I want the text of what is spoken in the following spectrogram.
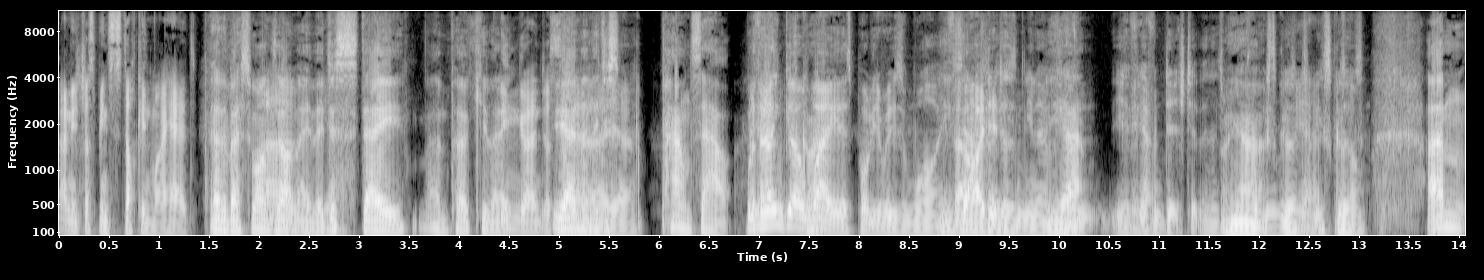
and it's just been stuck in my head. They're the best ones, aren't Um, they? They yeah. just stay and percolate. Linger and just yeah, and then they just yeah. Pounce out. Well, if Yeah, they don't go great. away, there's probably a reason why. If that idea doesn't, you know, if, you, Yeah. haven't, if you haven't ditched it, then there's Yeah, probably it's a good. reason. why It's good. Um,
